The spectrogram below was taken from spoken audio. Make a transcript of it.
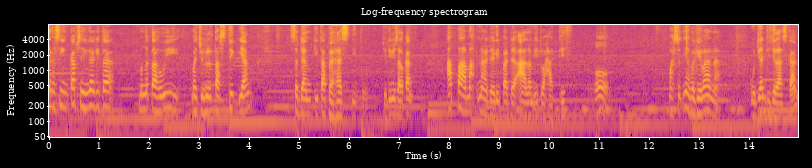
tersingkap sehingga kita mengetahui majuhul tasdik yang sedang kita bahas itu. Jadi misalkan apa makna daripada alam itu hadis? Oh maksudnya bagaimana? Kemudian dijelaskan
